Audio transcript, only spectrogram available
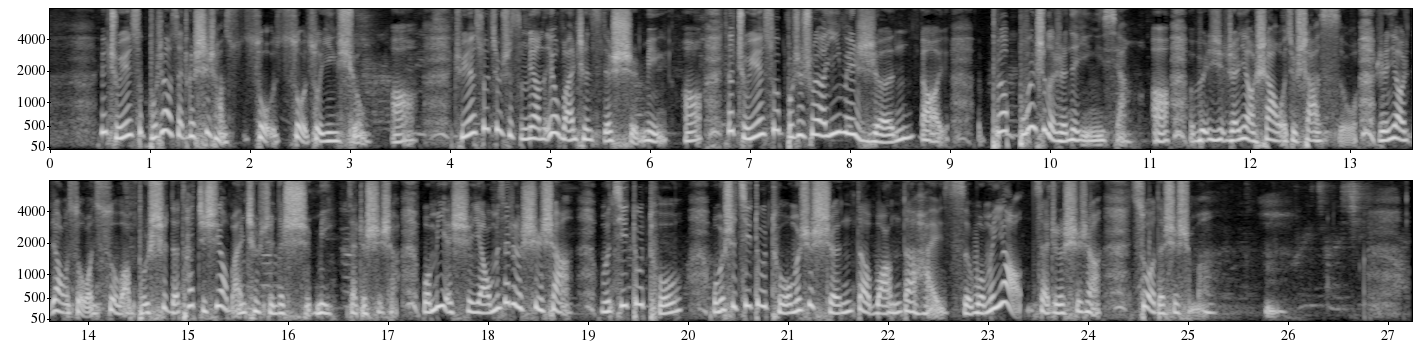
因为主耶稣不是要在这个世上做做做英雄啊，主耶稣就是怎么样的，要完成自己的使命啊。那主耶稣不是说要因为人啊，不要不会受到人的影响啊，人要杀我就杀死我，人要让我做王做王，不是的，他只是要完成神的使命在这世上。我们也是一样，我们在这个世上，我们基督徒，我们是基督徒，我们是神的王的孩子，我们要在这个世上做的是什么？嗯。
